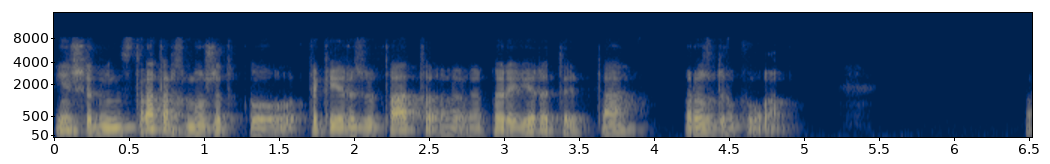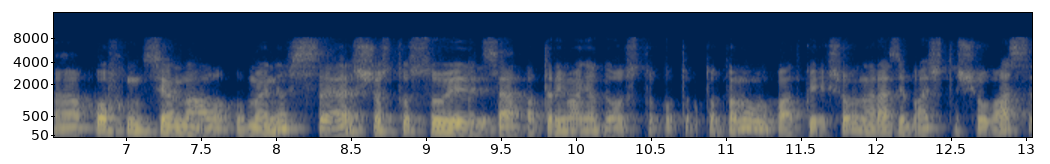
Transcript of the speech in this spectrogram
інший адміністратор зможе таку, такий результат е, перевірити та роздрукувати. По функціоналу у мене все, що стосується отримання доступу. Тобто, в тому випадку, якщо ви наразі бачите, що у вас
